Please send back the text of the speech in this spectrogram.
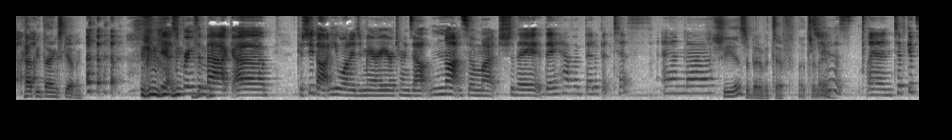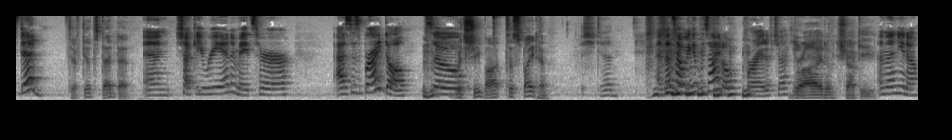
Happy Thanksgiving. yeah she brings him back because she thought he wanted to marry her turns out not so much they they have a bit of a tiff and uh, She is a bit of a Tiff. That's her she name. is and tiff gets dead Tiff gets dead dead. and Chucky reanimates her as his bride doll. So Which she bought to spite him. she did, and that's how we get the title, Bride of Chucky. Bride of Chucky. And then you know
